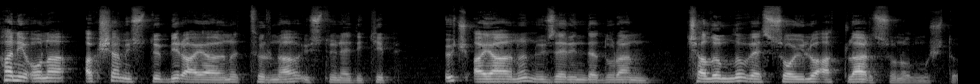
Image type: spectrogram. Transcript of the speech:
Hani ona akşamüstü bir ayağını tırnağı üstüne dikip, üç ayağının üzerinde duran çalımlı ve soylu atlar sunulmuştu.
